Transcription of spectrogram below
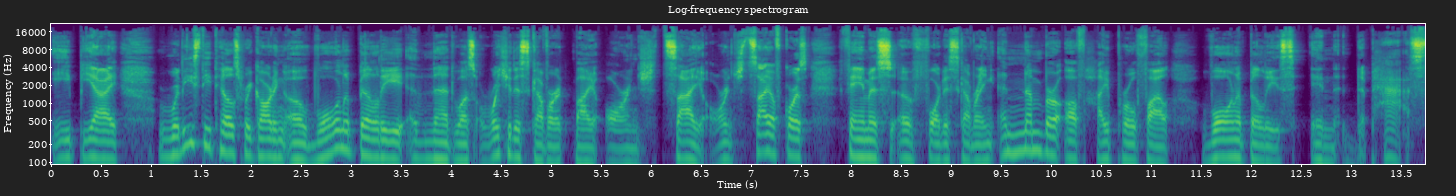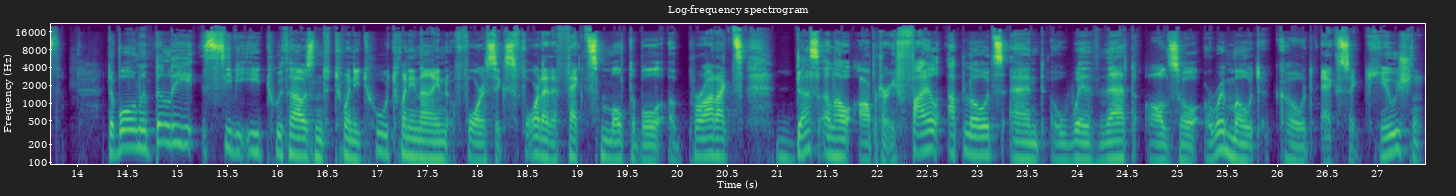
API, released details regarding a vulnerability that was originally discovered by Orange Tsai. Orange Tsai, of course, famous uh, for discovering a number of high profile vulnerabilities in the past. The vulnerability CVE 2022-29464 that affects multiple uh, products does allow arbitrary file uploads and with that also remote code execution.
